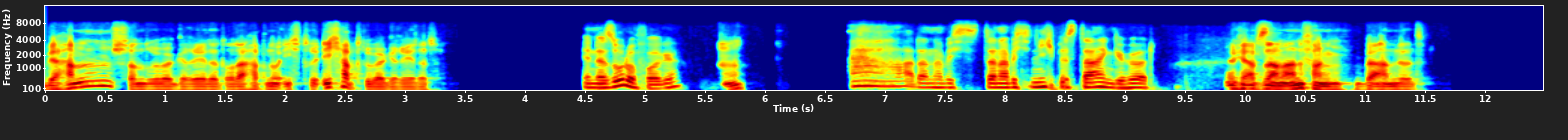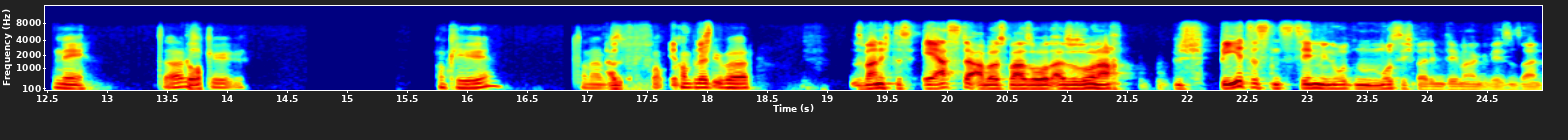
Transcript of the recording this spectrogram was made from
Wir haben schon drüber geredet, oder hab nur ich drüber. Ich habe drüber geredet. In der Solo-Folge? Mhm. Ah, dann habe ich dann habe ich nicht bis dahin gehört. Ich habe es am Anfang behandelt. Nee, da habe ich ge Okay, dann habe ich also, komplett überhört. Es war nicht das erste, aber es war so, also so nach spätestens zehn Minuten muss ich bei dem Thema gewesen sein.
